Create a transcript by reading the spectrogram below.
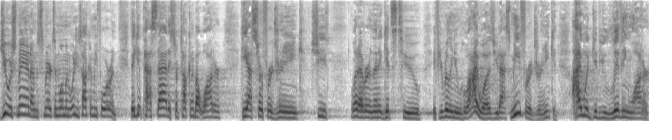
Jewish man. I'm a Samaritan woman. What are you talking to me for? And they get past that. They start talking about water. He asks her for a drink. She's whatever. And then it gets to if you really knew who I was, you'd ask me for a drink, and I would give you living water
